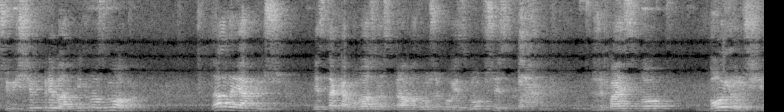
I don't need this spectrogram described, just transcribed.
oczywiście w prywatnych rozmowach. No ale jak już jest taka poważna sprawa, to może powiedzmy o wszystkim. Że Państwo boją się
